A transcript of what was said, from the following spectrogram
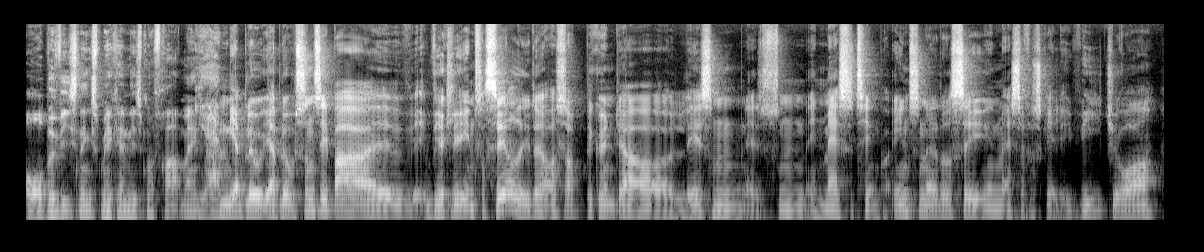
overbevisningsmekanismer frem, ikke? Jamen, jeg blev, jeg blev sådan set bare øh, virkelig interesseret i det, og så begyndte jeg at læse en, øh, sådan en masse ting på internettet, se en masse forskellige videoer,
